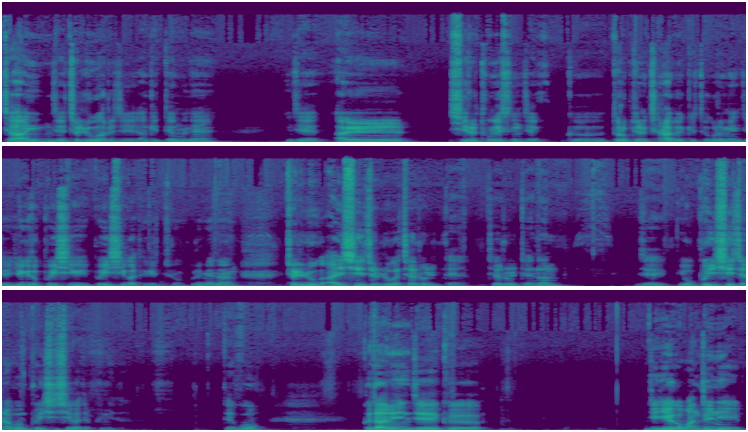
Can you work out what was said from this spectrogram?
저항 이제 전류가 흐르지 않기 때문에 이제 RC를 통해서 이제 그 드롭되는 전압이 없겠죠. 그러면 이제 여기도 VC VC가 되겠죠. 그러면은 전류가 IC 전류가 제로일 때 제로일 때는 이제 요 VC 전압은 VCC가 될 겁니다. 되고 그 다음에 이제 그 이제 얘가 완전히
